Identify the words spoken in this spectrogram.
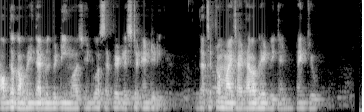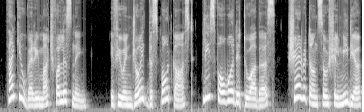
of the company that will be demerged into a separate listed entity. That's it from my side. Have a great weekend. Thank you. Thank you very much for listening. If you enjoyed this podcast, please forward it to others, share it on social media,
